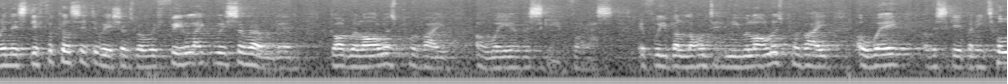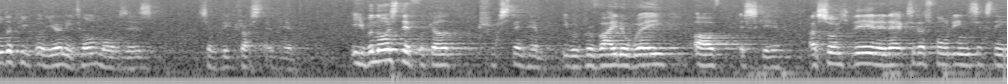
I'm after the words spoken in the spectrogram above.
When there's difficult situations, when we feel like we're surrounded, God will always provide a way of escape for us. If we belong to Him, He will always provide a way escape. And he told the people here, and he told Moses, simply trust in him. Even though it's difficult, trust in him. He will provide a way of escape. And so there in Exodus 14 16,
